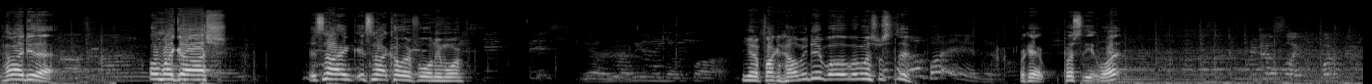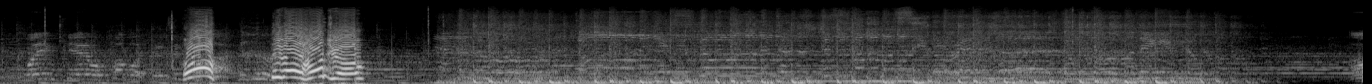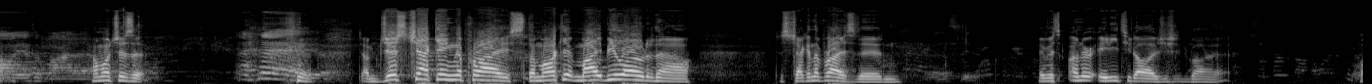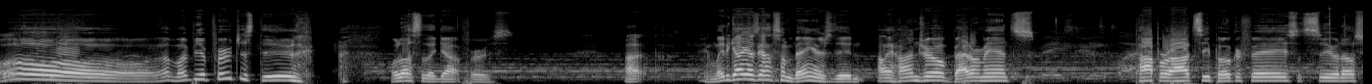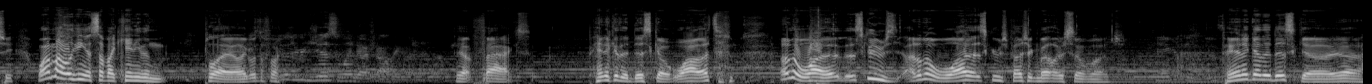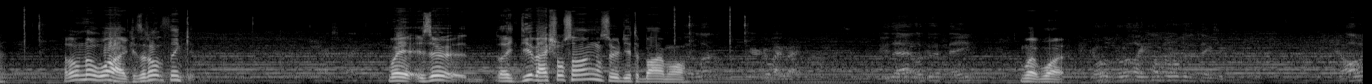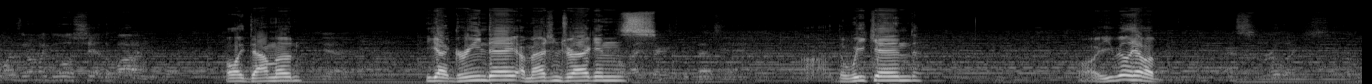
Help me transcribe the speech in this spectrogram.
How do I do that? Oh my gosh! It's not it's not colorful anymore. Yeah, they're Not good. even the fuck. You gonna fucking help me, dude? What, what am I supposed to do? Okay, push the what? You're just like what, playing piano in public. but It's in Oh! Leave Alejandro! Oh, you have to buy that. How much is it? I'm just checking the price. The market might be low now. Just checking the price, dude. If it's under $82, you should buy it. Oh, that might be a purchase, dude. What else do they got first? Uh, and Lady Gaga's got some bangers, dude. Alejandro, Bad Romance, Space, dude, that's a class. Paparazzi, Poker Face. Let's see what else she. Why am I looking at stuff I can't even play? Like, what the fuck? You're just window shopping right. Yeah, facts. Panic at the Disco. Wow, that's. I don't know why that, that screams. I don't know why that screams Patrick Mettler so much. Panic at the Disco. Yeah. I don't know why, because I don't think. Wait, is there like? Do you have actual songs, or do you have to buy them all? Look, here, go back, back. Do that. Look at the thing. What? What? Go, go to like hover over the things. again. And all the ones that are like the little shit at the bottom. You can play. Oh, like download. Yeah. You got Green Day, Imagine Dragons, The Weeknd. Oh, you really have a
